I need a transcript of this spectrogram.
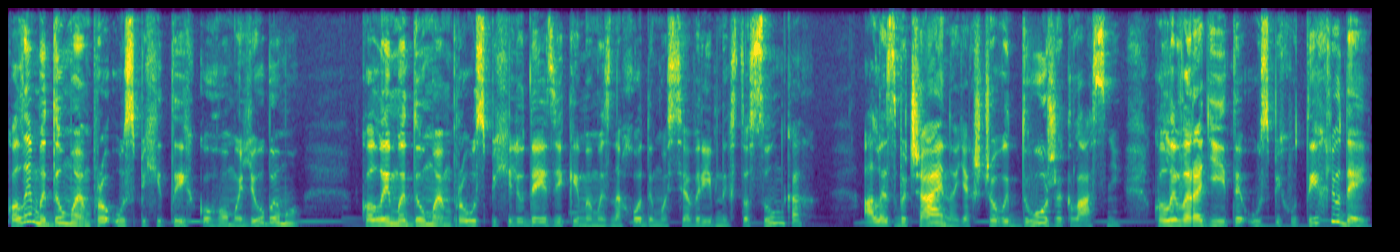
коли ми думаємо про успіхи тих, кого ми любимо, коли ми думаємо про успіхи людей, з якими ми знаходимося в рівних стосунках. Але, звичайно, якщо ви дуже класні, коли ви радієте успіху тих людей,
